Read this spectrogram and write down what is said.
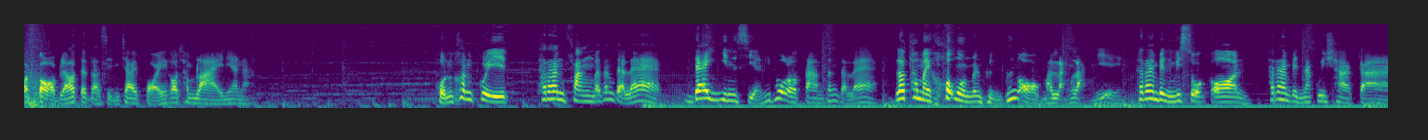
ประกอบแล้วแต่ตัดสินใจปล่อยให้เขาทำลายเนี่ยนะ ผลคอนกรีตถ้าท่านฟังมาตั้งแต่แรก ได้ยินเสียงที่พวกเราตามตั้งแต่แรก แล้วทำไมข้อมูลมันถึงเพิ่งออกมาหลังๆนี้เอง ถ้าท่านเป็นวิศวกร ถ้าท่านเป็นนักวิชาการ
